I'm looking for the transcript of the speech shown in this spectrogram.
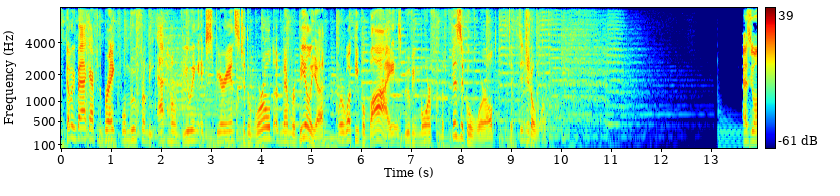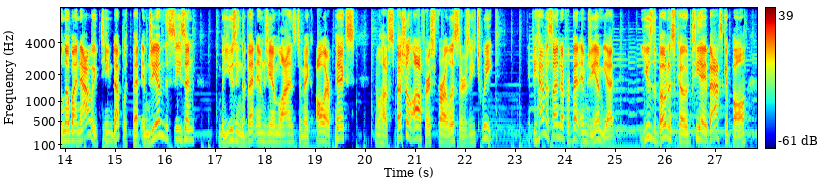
Coming back after the break, we'll move from the at home viewing experience to the world of memorabilia, where what people buy is moving more from the physical world to the digital world. As you all know by now, we've teamed up with BetMGM this season. We'll be using the BetMGM lines to make all our picks, and we'll have special offers for our listeners each week. If you haven't signed up for BetMGM yet, use the bonus code TA Basketball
